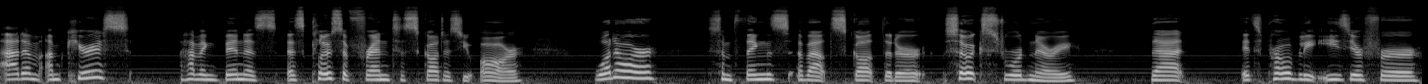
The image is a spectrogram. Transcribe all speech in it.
Adam, I'm curious, having been as, as close a friend to Scott as you are, what are some things about Scott that are so extraordinary that it's probably easier for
